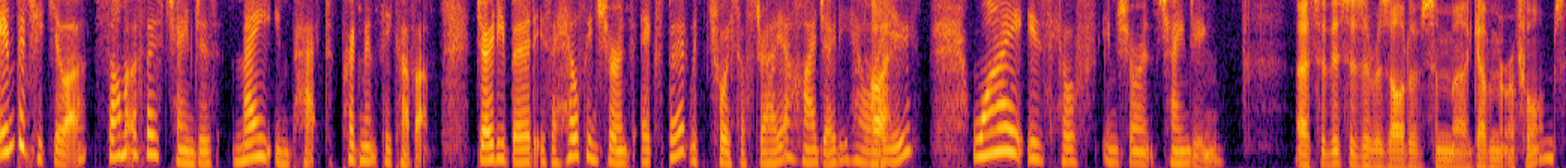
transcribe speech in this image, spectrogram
In particular, some of those changes may impact pregnancy cover. Jody Bird is a health insurance expert with Choice Australia. Hi, Jody. How Hi. are you? Why is health insurance changing? Uh, so this is a result of some uh, government reforms,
